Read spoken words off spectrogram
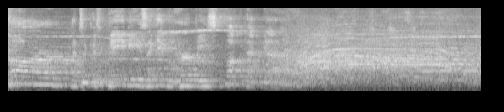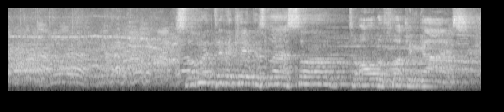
car, I took his babies, I gave him herpes. Fuck that guy. So I'm gonna dedicate this last song to all the fucking guys.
